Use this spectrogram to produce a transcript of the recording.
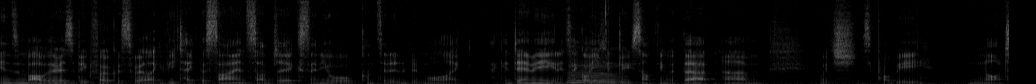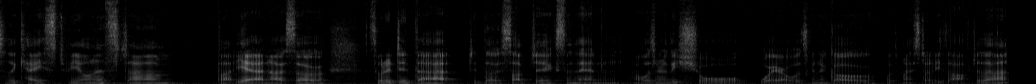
In Zimbabwe, there is a big focus where, like, if you take the science subjects, then you're considered a bit more like academic, and it's like, oh, you can Mm. do something with that, um, which is probably not the case, to be honest. Um, but yeah, no, so sort of did that, did those subjects, and then I wasn't really sure where I was going to go with my studies after that.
